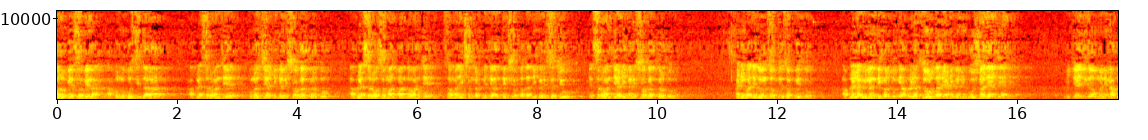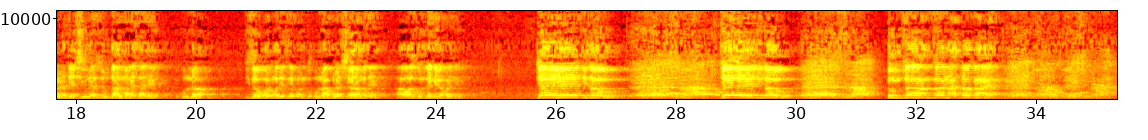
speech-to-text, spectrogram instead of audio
समारोपीय सभेला आपण उपस्थित झाला. आपल्या सर्वांचे पुनश्च या ठिकाणी स्वागत करतो. आपल्या सर्व समाज बांधवांचे सामाजिक संघटनेचे अध्यक्ष पदाधिकारी सचिव या सर्वांचे या ठिकाणी स्वागत करतो. आणि माझे दोन शब्द संपवितो. आपल्याला विनंती करतो की आपल्याला जोरदार या ठिकाणी घोषणा द्यायची आहे. मी जय जिजाऊ म्हणेन आपल्याला जय शिवराय जोरदार म्हणायचं आहे. की पूर्ण जिजाऊ हॉलमध्येच नाही परंतु पूर्ण अकोला शहरामध्ये आवाज गुंजला गेला पाहिजे. जय जिजाऊ जय जिजाऊ तुमचं आमचं नातं काय?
